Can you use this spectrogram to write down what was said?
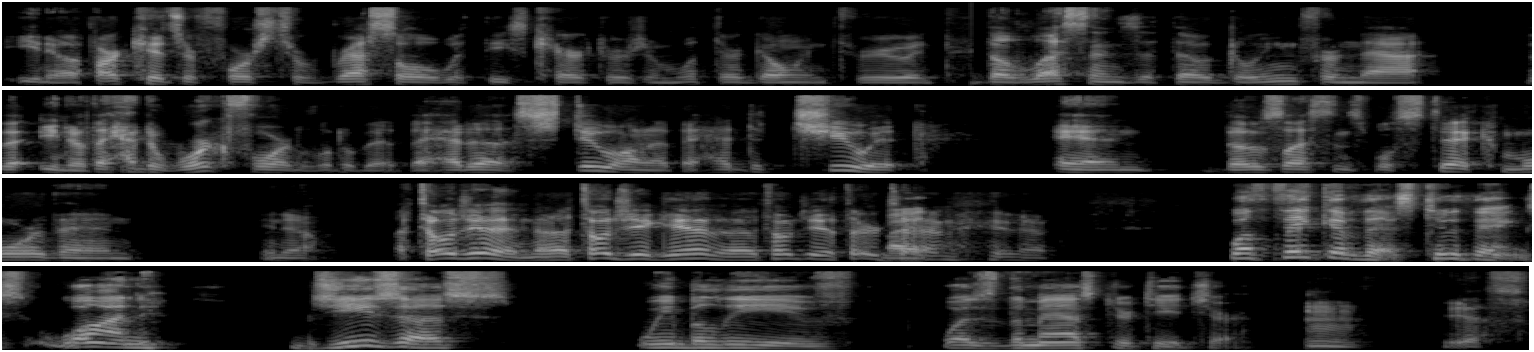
you know if our kids are forced to wrestle with these characters and what they're going through and the lessons that they'll glean from that that you know they had to work for it a little bit they had to stew on it they had to chew it and those lessons will stick more than you know i told you and then i told you again and i told you a third right. time you know well think of this two things one jesus we believe was the master teacher mm. Yes.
